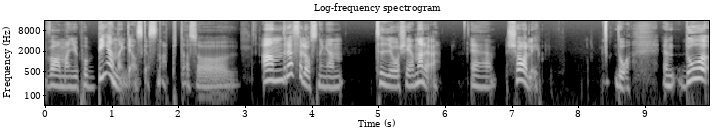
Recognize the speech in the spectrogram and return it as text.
var man ju på benen ganska snabbt. Alltså, andra förlossningen tio år senare, eh, Charlie, då, en, då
